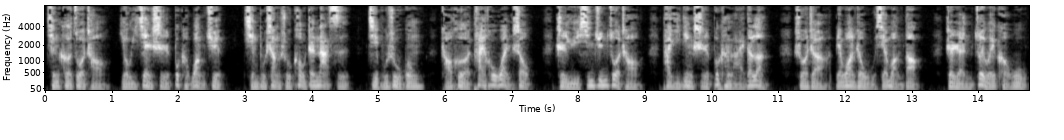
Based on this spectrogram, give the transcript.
顷刻坐朝，有一件事不可忘却。刑部尚书寇真纳斯既不入宫朝贺太后万寿，至于新君坐朝，他一定是不肯来的了。说着，便望着武贤王道：“这人最为可恶，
